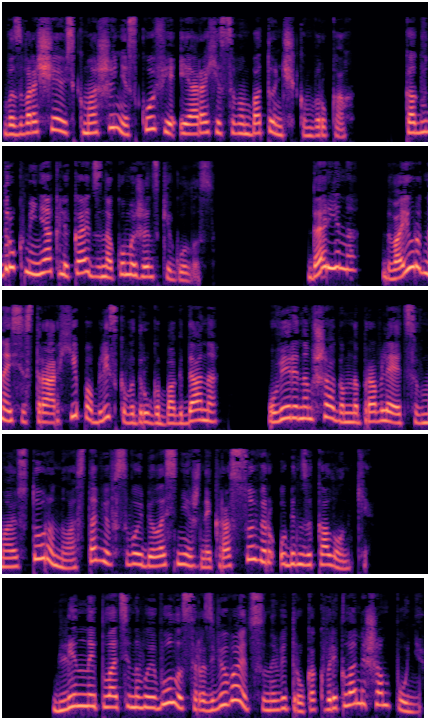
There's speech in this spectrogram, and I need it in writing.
Возвращаюсь к машине с кофе и арахисовым батончиком в руках, как вдруг меня окликает знакомый женский голос. Дарина, двоюродная сестра Архипа, близкого друга Богдана, уверенным шагом направляется в мою сторону, оставив свой белоснежный кроссовер у бензоколонки. Длинные платиновые волосы развиваются на ветру, как в рекламе шампуня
